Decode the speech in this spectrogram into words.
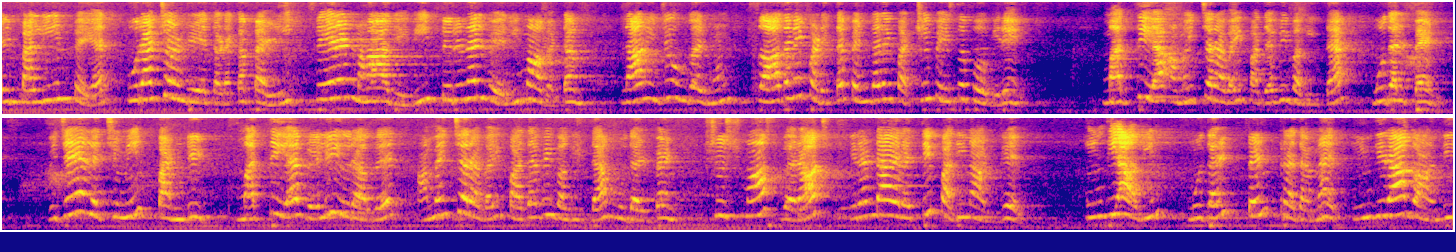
என் பள்ளியின் பெயர் ஊராட்சி ஒன்றிய தொடக்கப்பள்ளி சேரன் மகாதேவி திருநெல்வேலி மாவட்டம். நான் இன்று உங்கள் முன் சாதனை படைத்த பெண்களை பற்றி பேசப் போகிறேன். மத்திய அமைச்சரவை பதவி வகித்த முதல் பெண் விஜயலட்சுமி பண்டிட். மத்திய வெளியுறவு அமைச்சரவை பதவி வகித்த முதல் பெண் சுஷ்மா ஸ்வராஜ் இரண்டாயிரத்தி பதினான்கு. இந்திய முதல் பெண் பிரதமர் இந்திரா காந்தி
